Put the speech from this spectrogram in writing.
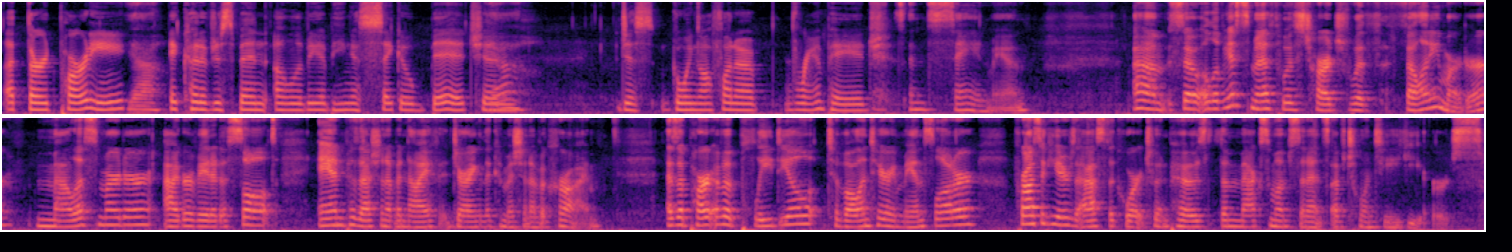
a third party. Yeah. It could have just been Olivia being a psycho bitch and Yeah. just going off on a rampage. It's insane, man. Um, so Olivia Smith was charged with felony murder, malice murder, aggravated assault, and possession of a knife during the commission of a crime. As a part of a plea deal to voluntary manslaughter, prosecutors asked the court to impose the maximum sentence of 20 years.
